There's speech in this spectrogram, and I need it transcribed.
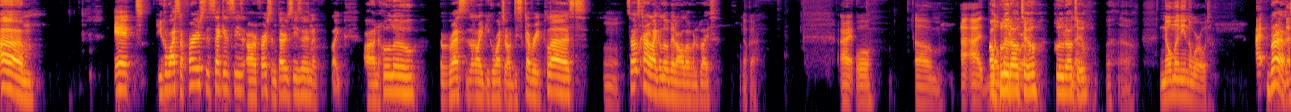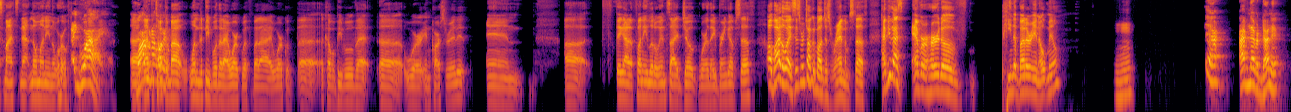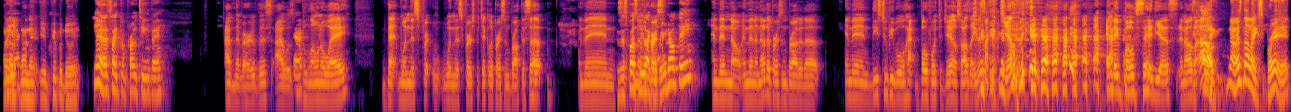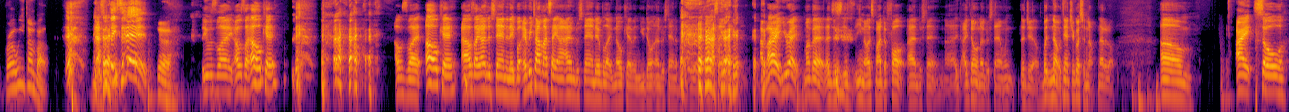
Um it you can watch the first and second season or first and third season like on Hulu. The rest like you can watch it on Discovery Plus. Mm. So it's kind of like a little bit all over the place. Okay. All right. Well, um, I, I Oh, no money in the Pluto too. Pluto No. too. Uh, uh, no money in the world. I, bruh, That's my not no money in the world. like why? Uh, Why not would to I talk wanna- about one of the people that I work with, but I work with uh, a couple people that uh, were incarcerated, and uh, they got a funny little inside joke where they bring up stuff. Oh, by the way, since we're talking about just random stuff, have you guys ever heard of peanut butter in oatmeal? mhm. Yeah, I've never done it. I've never yeah, done it. Yeah, people do it. yeah, it's like a protein thing. I've never heard of this. I was Yeah. blown away that when this fir- when this first particular person brought this up, and then Is it supposed to be like person- a weirdo thing? and then no, and then another person brought it up, and then these two people ha- both went to jail. So I was like, "Is this like a jail thing?" and they both said yes, and I was like, "Oh, Like, no, it's not like spread, bro. What you talking about? that's what they said." Yeah. He was like, "I was like, oh okay." I was like, "Oh, okay." I was like, "I understand." And they, but every time I say I understand, they'll be like, "No, Kevin, you don't understand about jail." I'm all right. You're right. My bad. I just, you know, it's my default. I understand. I, I don't understand when the jail, but no. To answer your question, no, not at all. Um, all right. So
